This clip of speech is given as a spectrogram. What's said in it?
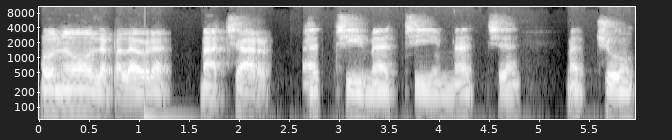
o no la palabra machar, machi, machi, macha, macho,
